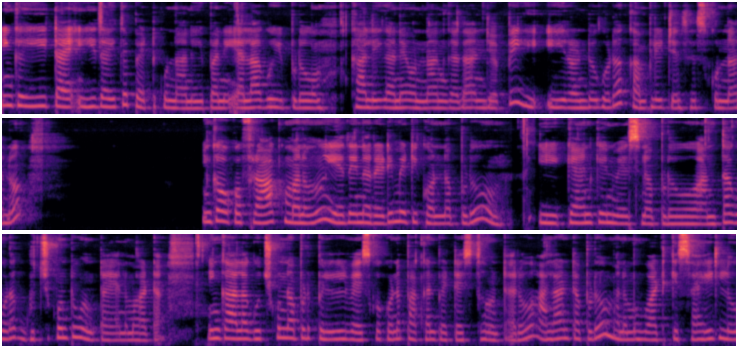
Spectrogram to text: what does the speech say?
ఇంకా ఈ టైం ఇదైతే పెట్టుకున్నాను ఈ పని. ఎలాగూ ఇప్పుడు ఖాళీగానే ఉన్నాను కదా అని చెప్పి ఈ రెండు కూడా కంప్లీట్ చేసేసుకున్నాను. ఇంకా ఒక ఫ్రాక్ మనము ఏదైనా రెడీమేడ్ కొన్నప్పుడు ఈ క్యాన్ క్యాన్ వేసినప్పుడు అంతా కూడా గుచ్చుకుంటూ ఉంటాయి అన్నమాట ఇంకా అలా గుచ్చుకున్నప్పుడు పిల్లలు వేసుకోకుండా పక్కన పెట్టేస్తూ ఉంటారు. అలాంటప్పుడు మనము వాటికి సైడ్లు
